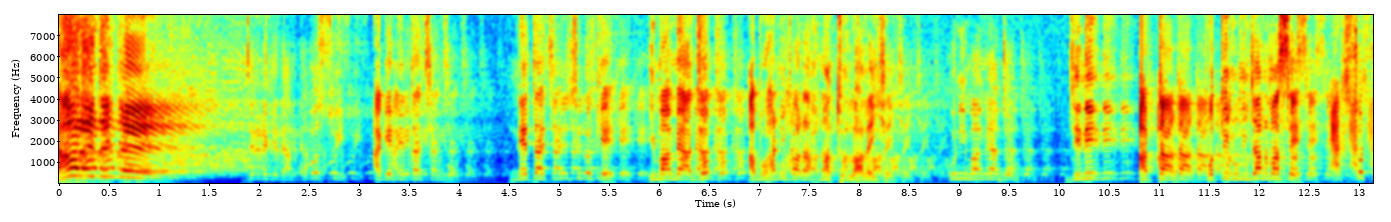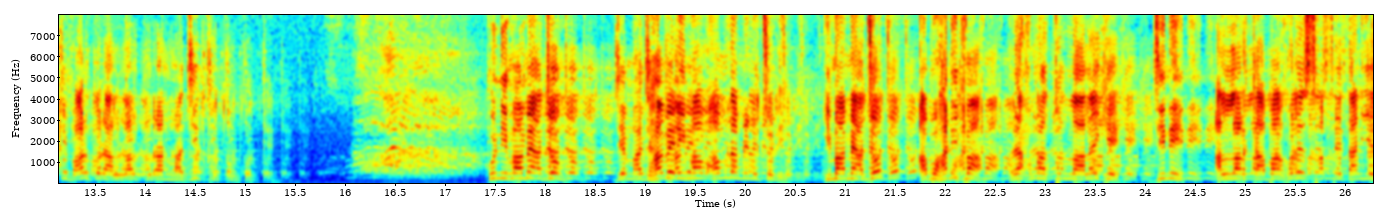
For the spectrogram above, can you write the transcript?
না ইমামে আবু হানিফা ইমামে যিনি মাসে 61 বার করে আল্লাহর কোরআন মাজিদ খতম করতেন। কোন ইমামে আজম যে মাঝহাবের ইমাম আমরা মেনে চলি। ইমামে আজম আবু হানিফা রাহমাতুল্লাহ আলাইকে যিনি আল্লাহর কাবা ঘরের সামনে দাঁড়িয়ে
